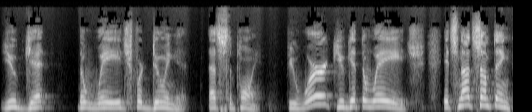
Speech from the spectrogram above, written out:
you get the wage for doing it. That's the point. If you work, you get the wage. It's not something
